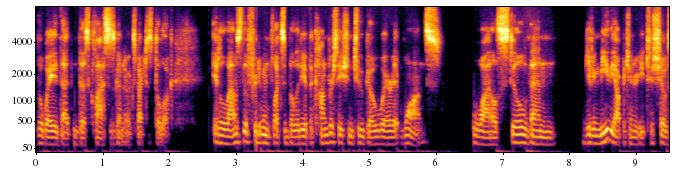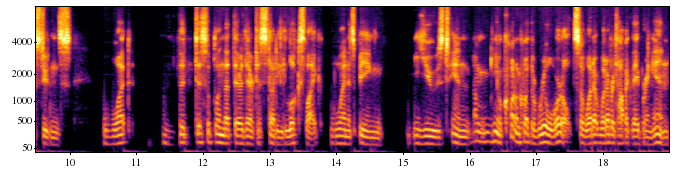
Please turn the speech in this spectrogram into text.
the way that this class is going to expect us to look it allows the freedom and flexibility of the conversation to go where it wants while still then giving me the opportunity to show students what the discipline that they're there to study looks like when it's being used in um, you know quote unquote the real world so whatever, whatever topic they bring in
